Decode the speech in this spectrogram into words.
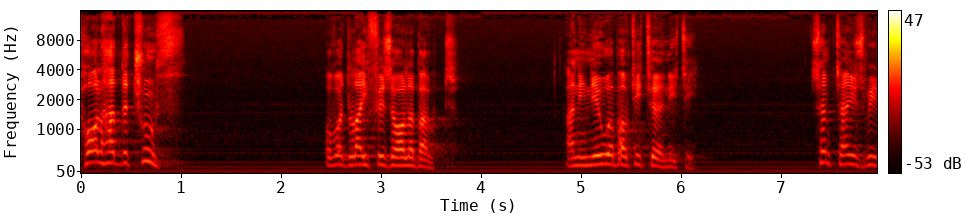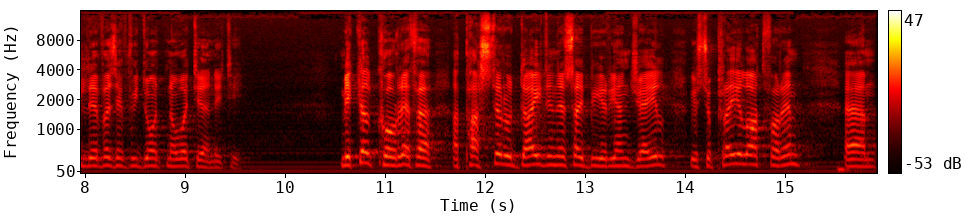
Paul had the truth of what life is all about. And he knew about eternity. Sometimes we live as if we don't know eternity. Mikhail Khorev, a, a pastor who died in a Siberian jail, we used to pray a lot for him, um,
